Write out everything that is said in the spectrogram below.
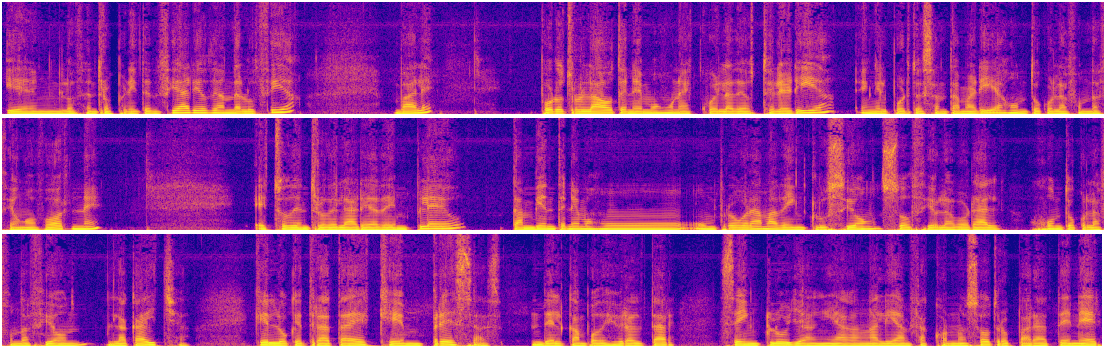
y en los centros penitenciarios de Andalucía, ¿vale? Por otro lado, tenemos una escuela de hostelería en el puerto de Santa María junto con la Fundación Osborne. Esto dentro del área de empleo. También tenemos un, un programa de inclusión sociolaboral junto con la Fundación La Caixa, que lo que trata es que empresas del campo de Gibraltar se incluyan y hagan alianzas con nosotros para tener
